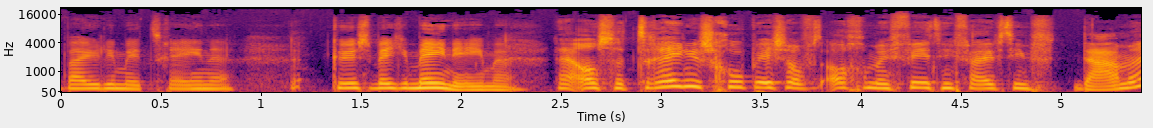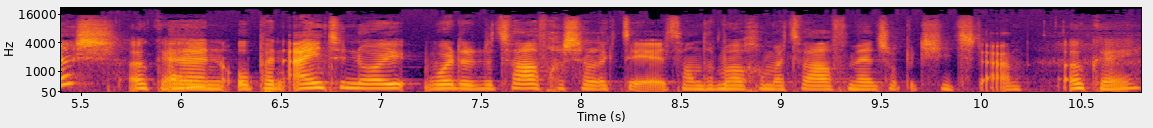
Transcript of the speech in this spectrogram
waar jullie mee trainen? Kun je eens een beetje meenemen? Nou, onze trainingsgroep is over het algemeen 14, 15 dames. En op een eindtoernooi worden er 12 geselecteerd, want er mogen maar 12 mensen op het sheet staan. oké.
